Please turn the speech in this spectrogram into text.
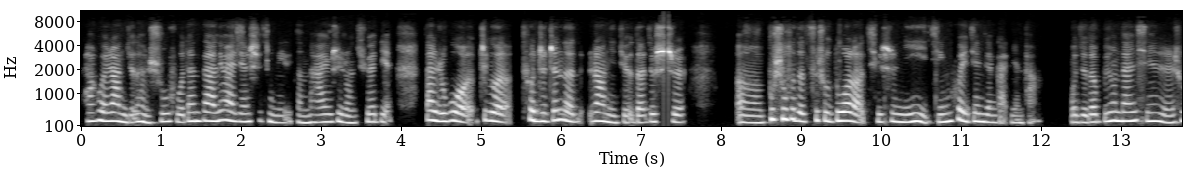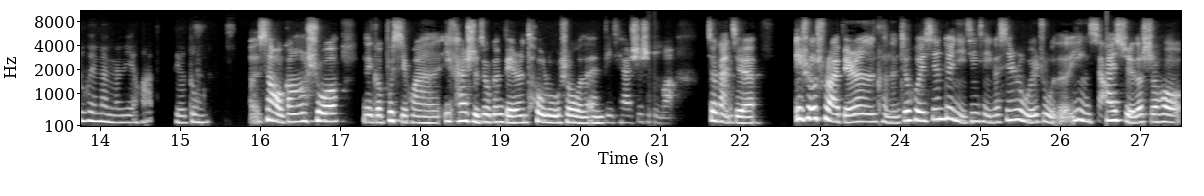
他会让你觉得很舒服，但在另外一件事情里，可能他又是一种缺点。但如果这个特质真的让你觉得就是，嗯，不舒服的次数多了，其实你已经会渐渐改变它。我觉得不用担心，人是会慢慢变化，流动的。呃，像我刚刚说那个不喜欢一开始就跟别人透露说我的 MBTI 是什么，就感觉一说出来，别人可能就会先对你进行一个先入为主的印象。开学的时候，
